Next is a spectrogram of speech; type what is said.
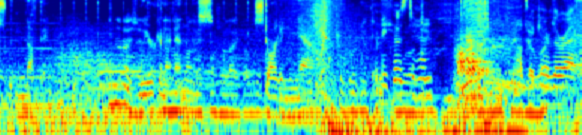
us with nothing. We are gonna end this, starting now. Get me close to him. I'll take care of the rest.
